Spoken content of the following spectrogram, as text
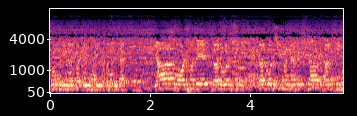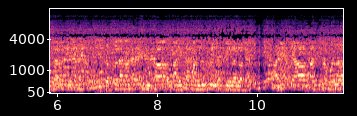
सौ मिनल पाटील हाही उपस्थित आहेत. या वॉर्डमध्ये दरवर्षी दरवर्षी म्हणण्यापेक्षा दर तीन चार महिन्यांनी रक्तदानाचा एक मोठा कार्यक्रम आयोजित केला जातो. आणि त्या कार्यक्रमाला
